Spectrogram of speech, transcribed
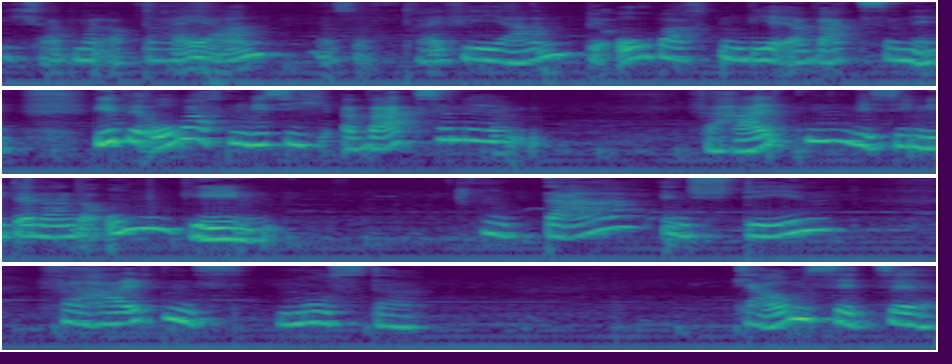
ich sag mal ab drei Jahren, also drei, vier Jahren, beobachten wir Erwachsene. Wir beobachten, wie sich Erwachsene verhalten, wie sie miteinander umgehen. Und da entstehen Verhaltensmuster, Glaubenssätze.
